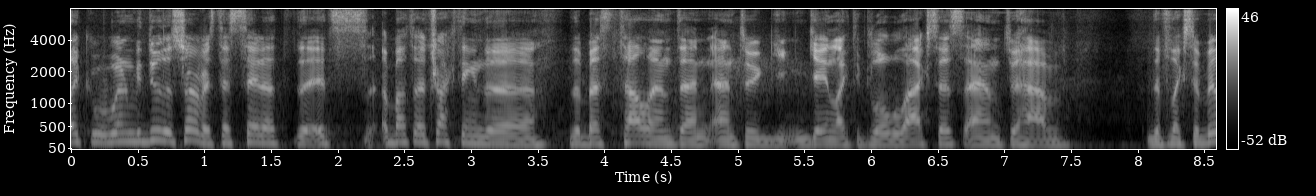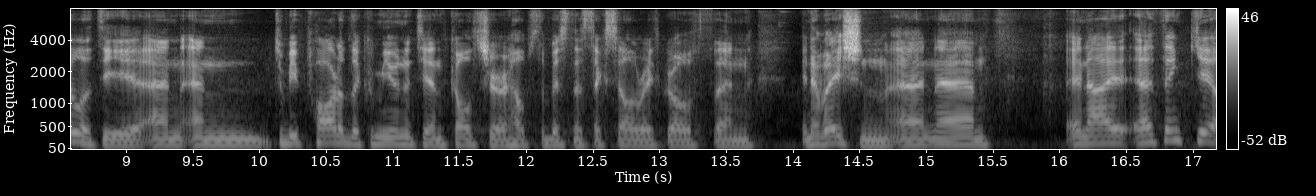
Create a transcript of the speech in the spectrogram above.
like when we do the service, they say that it's about attracting the the best talent and and to g- gain like the global access and to have the flexibility and and to be part of the community and culture helps the business accelerate growth and innovation and. Um, and I, I think a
